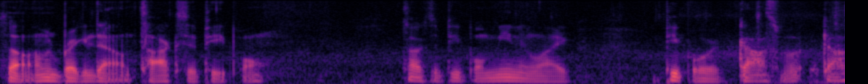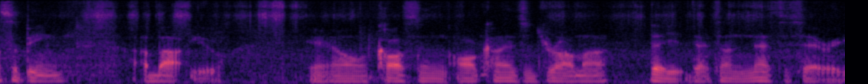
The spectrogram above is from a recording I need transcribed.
So I'm gonna break it down. Toxic people. Toxic people meaning like people are gossip, gossiping about you, you know, causing all kinds of drama that that's unnecessary,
